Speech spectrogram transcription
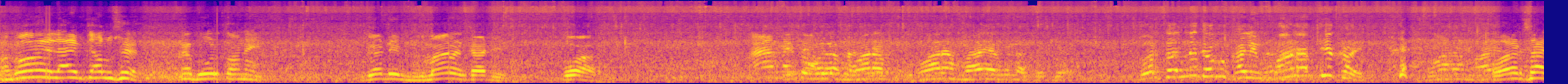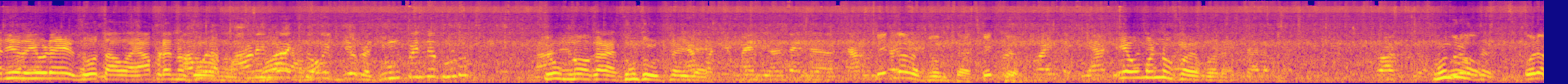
ભગવાન લાઈવ ચાલુ છે. કઈ બોલતો નહીં. ગાડી મારે ગાડી. પોર વરસાદ નથી ખાલી પાણા દેખાય. વરસાદ તો એવડે જોતા હોય આપણે ન જોવાનું. ઝૂમ કરીને થોડું? ઝૂમ ન કરે ધૂંધું થઈ જાય. કેટલાનો ઝૂમ થાય? કેટલો? એવું મને ન ખબર પડે. ધૂંધળું ઓલે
